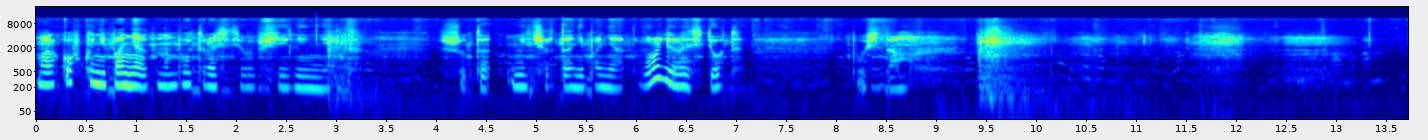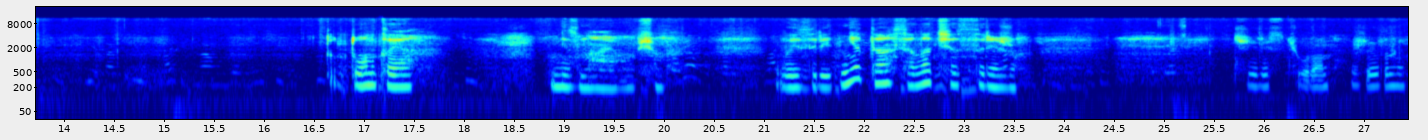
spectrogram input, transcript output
Морковка непонятно, будет расти вообще или нет. Что-то ни черта непонятно. Вроде растет. Пусть там. Тут тонкая. Не знаю, в общем. Вызреть нет, а салат сейчас срежу. Через чур он жирный.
